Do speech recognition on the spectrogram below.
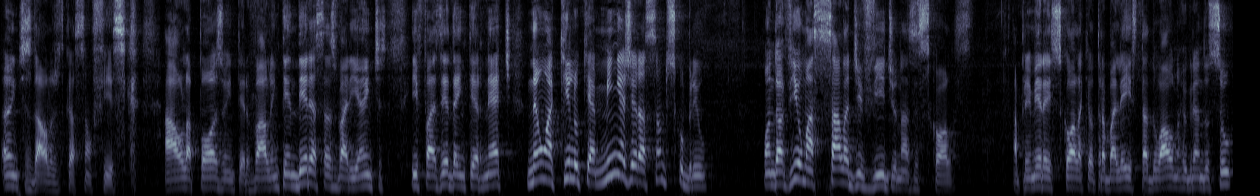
antes da aula de educação física a aula após o intervalo, entender essas variantes e fazer da internet não aquilo que a minha geração descobriu, quando havia uma sala de vídeo nas escolas. A primeira escola que eu trabalhei, estadual, no Rio Grande do Sul,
